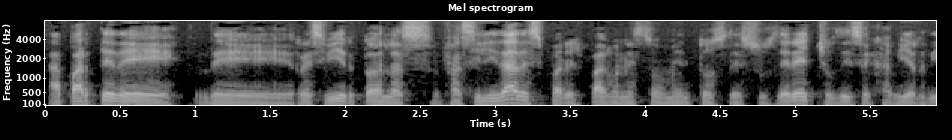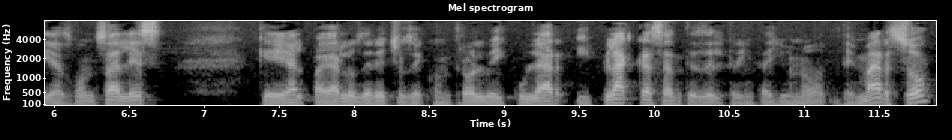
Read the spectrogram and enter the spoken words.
Aparte de, de recibir todas las facilidades para el pago en estos momentos de sus derechos, dice Javier Díaz González, que al pagar los derechos de control vehicular y placas antes del 31 de marzo,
